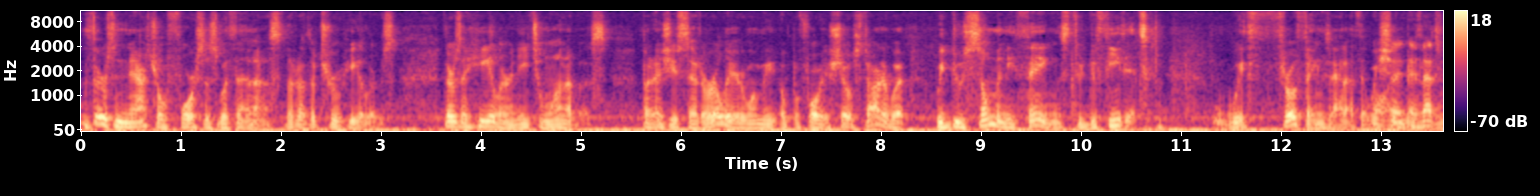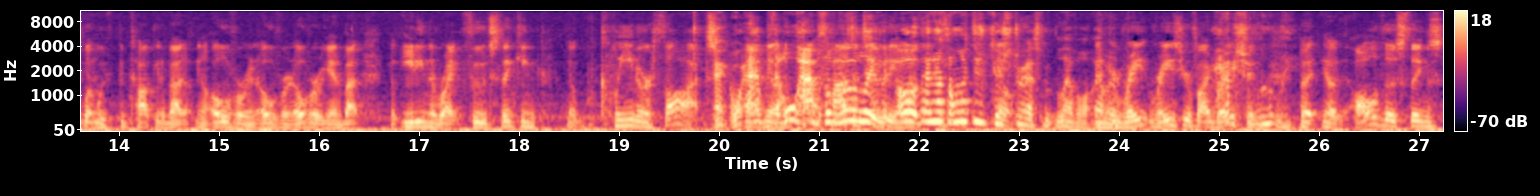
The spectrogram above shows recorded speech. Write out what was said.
there's natural forces within us that are the true healers. There's a healer in each one of us. But as you said earlier, when we oh, before the show started, what we do so many things to defeat it. We throw things at it that we Well, shouldn't. and, and that's what we've been talking about, you know, over and over and over again about you know, eating the right foods, thinking, you know, cleaner thoughts. Eh, Oh, um, you know, oh, po- absolutely. Oh, that has a lot to do with your stress level. And and raise, raise your vibration. Absolutely. But you know, all of those things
